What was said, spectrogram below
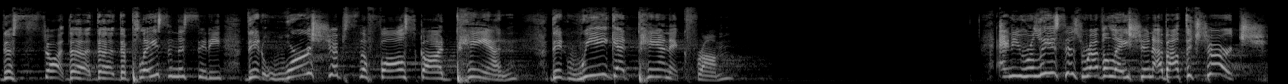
the, the, the, the place in the city that worships the false god Pan, that we get panic from. And he releases revelation about the church.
